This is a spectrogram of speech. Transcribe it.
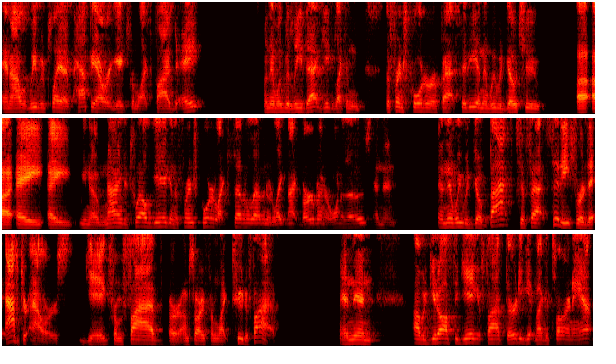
And I we would play a happy hour gig from like five to eight. And then we would leave that gig like in the French Quarter or Fat City. And then we would go to uh, uh, a a you know nine to twelve gig in the French Quarter, like 7-Eleven or late night bourbon or one of those, and then and then we would go back to Fat City for the after hours gig from five or I'm sorry from like two to five, and then I would get off the gig at five thirty, get my guitar and amp.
